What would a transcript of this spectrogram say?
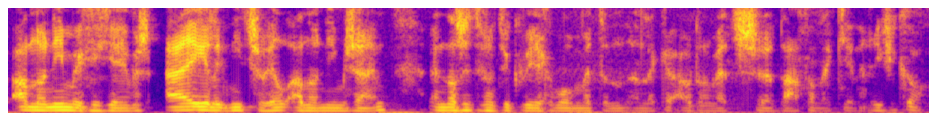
anonieme gegevens eigenlijk niet zo heel anoniem zijn. En dan zitten we natuurlijk weer gewoon met een, een lekker ouderwets uh, datalekje en een risico.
